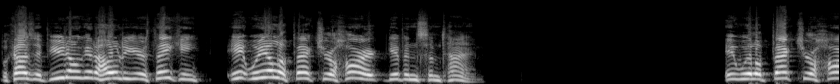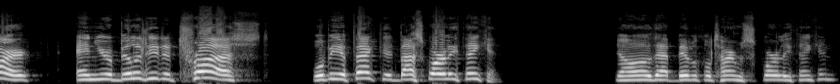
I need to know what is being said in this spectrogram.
Because if you don't get a hold of your thinking, it will affect your heart given some time. It will affect your heart, and your ability to trust will be affected by squirrely thinking. Y'all know that biblical term, squirrely thinking?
